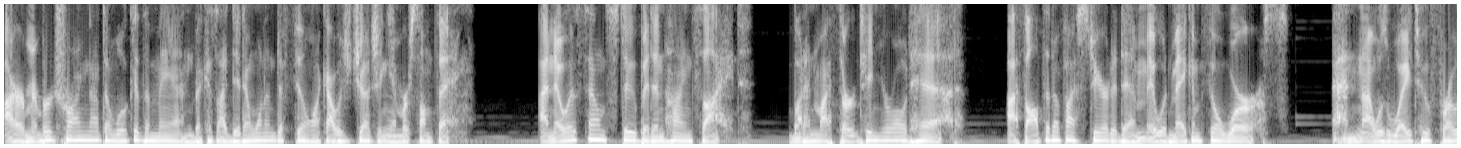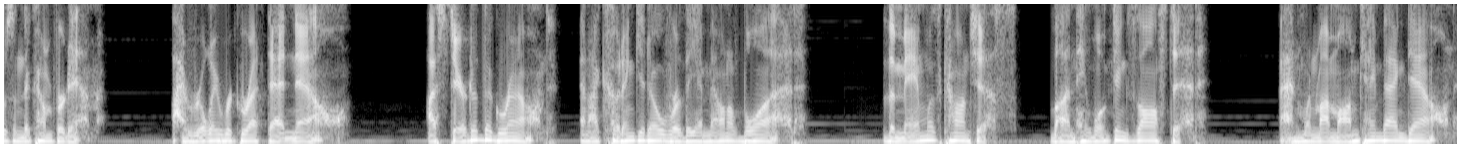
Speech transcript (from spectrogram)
I remember trying not to look at the man because I didn't want him to feel like I was judging him or something. I know it sounds stupid in hindsight, but in my 13 year old head, I thought that if I stared at him, it would make him feel worse, and I was way too frozen to comfort him. I really regret that now. I stared at the ground and I couldn't get over the amount of blood. The man was conscious, but he looked exhausted. And when my mom came back down,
